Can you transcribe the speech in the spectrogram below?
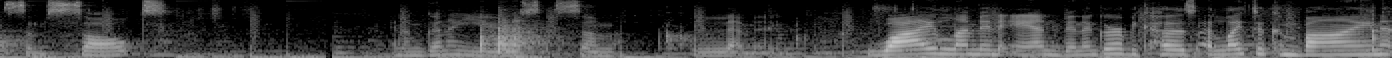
some salt, and I'm gonna use some lemon. Why lemon and vinegar? Because I like to combine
